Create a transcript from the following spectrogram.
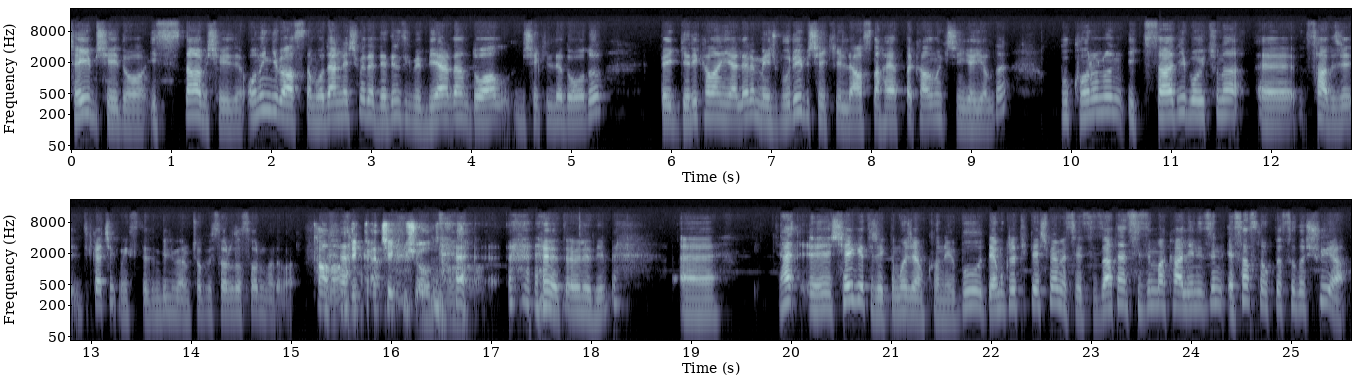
şey bir şeydi o, istisna bir şeydi. Onun gibi aslında modernleşme de dediğiniz gibi bir yerden doğal bir şekilde doğdu ve geri kalan yerlere mecburi bir şekilde aslında hayatta kalmak için yayıldı. Bu konunun iktisadi boyutuna e, sadece dikkat çekmek istedim. Bilmiyorum çok bir soru da sormadım ama. Tamam dikkat çekmiş oldun o zaman. evet öyle diyeyim. Ee, e, şey getirecektim hocam konuyu. Bu demokratikleşme meselesi. Zaten sizin makalenizin esas noktası da şu ya.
